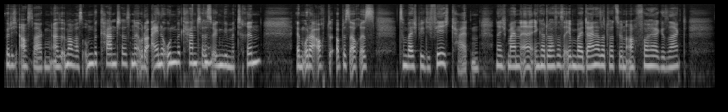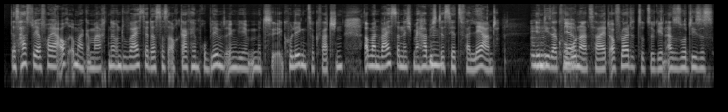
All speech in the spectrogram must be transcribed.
würde ich auch sagen. Also immer was Unbekanntes, ne? oder eine Unbekannte mhm. ist irgendwie mit drin. Ähm, oder auch, ob das auch ist, zum Beispiel die Fähigkeiten. Ne? Ich meine, äh, Inga, du hast das eben bei deiner Situation auch vorher gesagt das hast du ja vorher auch immer gemacht, ne? Und du weißt ja, dass das auch gar kein Problem ist, irgendwie mit Kollegen zu quatschen. Aber man weiß dann nicht mehr, habe ich mhm. das jetzt verlernt, mhm. in dieser Corona-Zeit auf Leute zuzugehen. Also so dieses,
